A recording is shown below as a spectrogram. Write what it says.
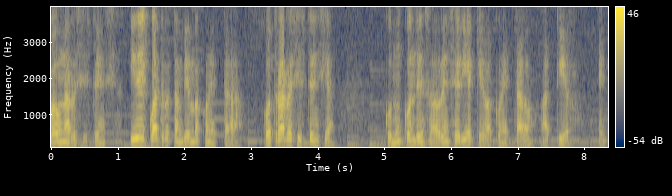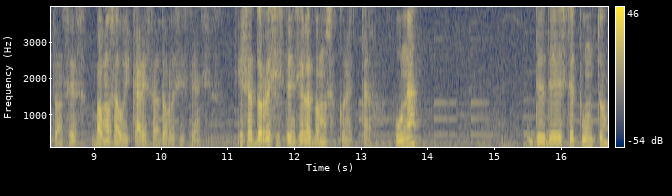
va una resistencia. Y del 4 también va conectada otra resistencia con un condensador en serie que va conectado a tierra. Entonces, vamos a ubicar estas dos resistencias. Esas dos resistencias las vamos a conectar. Una desde este punto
